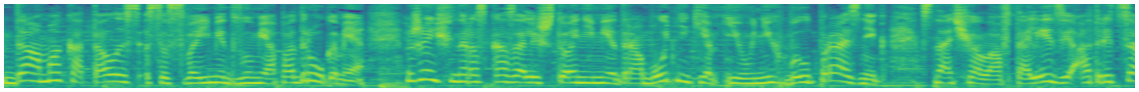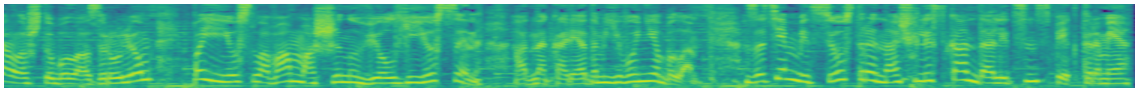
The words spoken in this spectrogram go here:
Дама каталась со своими двумя подругами. Женщины рассказали, что они медработники, и у них был праздник. Сначала автоледи отрицала, что была за рулем. По ее словам, машину вел ее сын, однако рядом его не было. Затем медсестры начали скандалить с инспекторами.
